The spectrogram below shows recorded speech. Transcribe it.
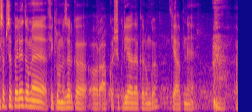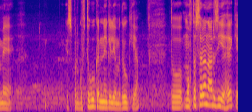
सबसे पहले तो मैं फ़िक्र नज़र का और आपका शुक्रिया अदा करूँगा कि आपने हमें इस पर गुफ्तु करने के लिए मदू किया। तो मुख्तसरा अर्ज़ ये है कि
